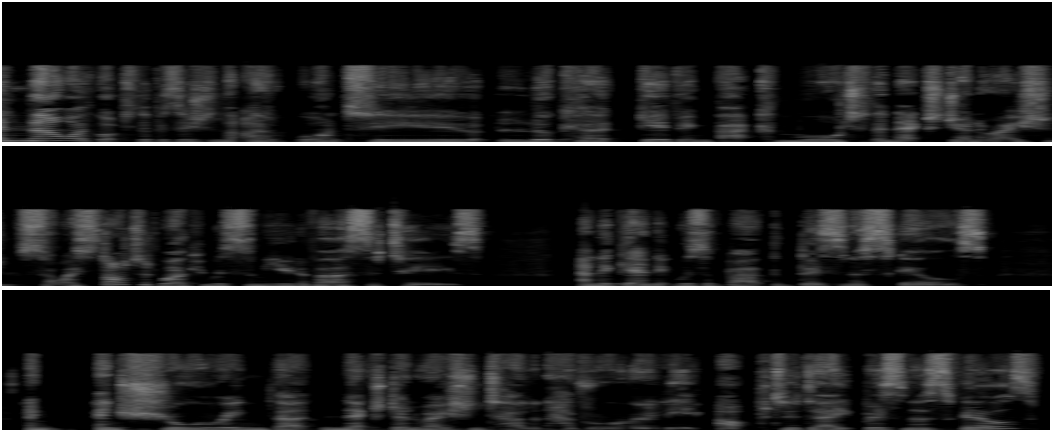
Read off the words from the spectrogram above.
And now I've got to the position that I want to look at giving back more to the next generation. So I started working with some universities. And again, it was about the business skills and ensuring that next generation talent have really up to date business skills.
